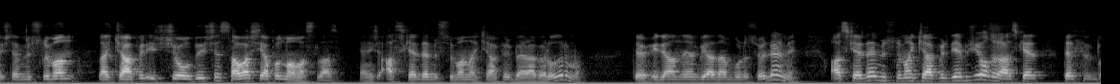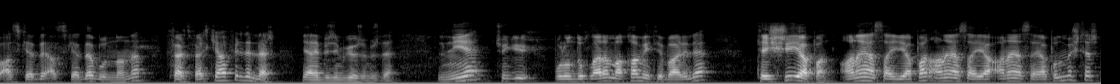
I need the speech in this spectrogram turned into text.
işte Müslümanla kafir iç içe olduğu için savaş yapılmaması lazım. Yani hiç askerde Müslümanla kafir beraber olur mu? Tevhidi anlayan bir adam bunu söyler mi? Askerde Müslüman kafir diye bir şey olur. Askerde askerde askerde bulunanlar fert fert kafirdirler. Yani bizim gözümüzde. Niye? Çünkü bulundukları makam itibariyle teşri yapan, anayasayı yapan anayasayı anayasa yapılmıştır.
